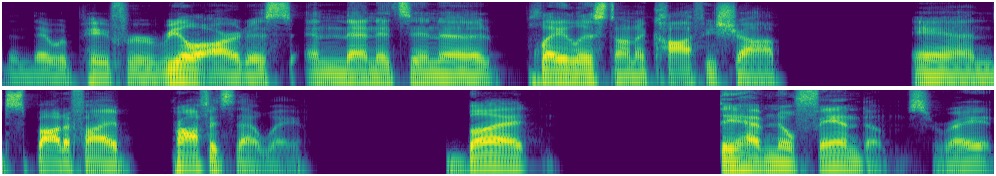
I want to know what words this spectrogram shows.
than they would pay for a real artist. And then it's in a playlist on a coffee shop and Spotify profits that way. But they have no fandoms, right?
